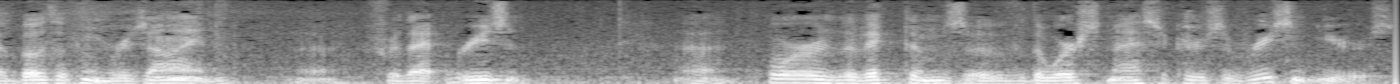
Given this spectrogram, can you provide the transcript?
uh, both of whom resigned uh, for that reason, uh, or the victims of the worst massacres of recent years,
